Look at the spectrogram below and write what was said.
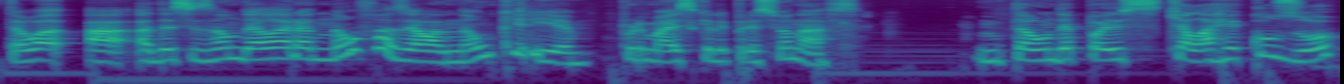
Então a, a, a decisão dela era não fazer, ela não queria, por mais que ele pressionasse. Então, depois que ela recusou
